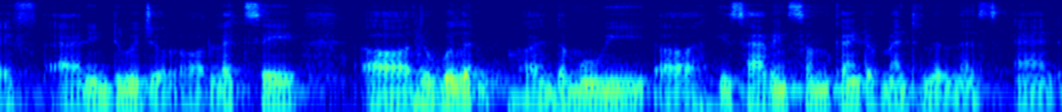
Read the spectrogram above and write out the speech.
if an individual or let's say uh, the villain in the movie uh, is having some kind of mental illness and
